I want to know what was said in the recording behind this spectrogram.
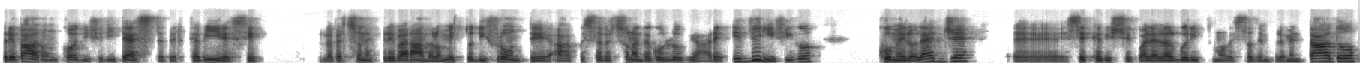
preparo un codice di test per capire se la persona è preparata, lo metto di fronte a questa persona da colloquiare e verifico come lo legge, eh, se capisce qual è l'algoritmo che è stato implementato,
